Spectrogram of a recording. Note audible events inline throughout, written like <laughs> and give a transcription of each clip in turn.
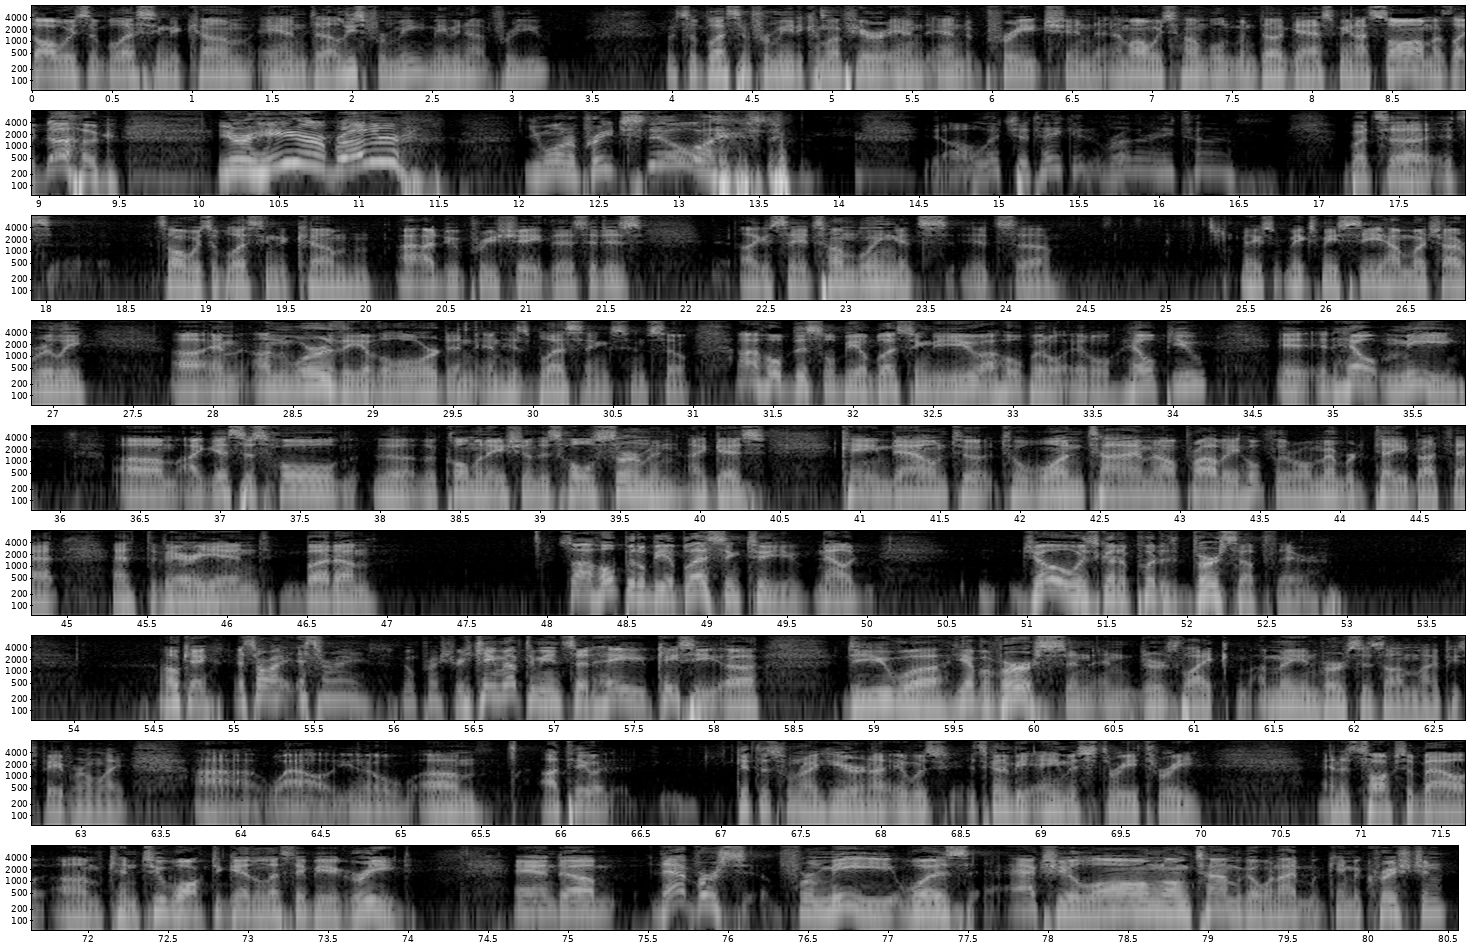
it's always a blessing to come, and uh, at least for me, maybe not for you. It's a blessing for me to come up here and, and to preach, and I'm always humbled when Doug asked me, and I saw him. I was like, Doug, you're here, brother. You want to preach still? <laughs> yeah, I'll let you take it, brother, anytime. But uh, it's it's always a blessing to come. I, I, do appreciate this. It is, like I say, it's humbling. It's it's uh, makes makes me see how much I really uh, am unworthy of the Lord and, and His blessings. And so I hope this will be a blessing to you. I hope it'll it'll help you. It, it helped me. Um, I guess this whole the the culmination of this whole sermon, I guess, came down to to one time, and I'll probably hopefully remember to tell you about that at the very end. But um, so I hope it'll be a blessing to you. Now, Joe is going to put a verse up there. Okay, that's all right. That's all right. No pressure. He came up to me and said, "Hey, Casey, uh, do you uh, you have a verse?" And and there's like a million verses on my piece of paper. I'm like, uh, "Wow, you know." Um, I'll tell you what. Get this one right here, and I, it was it's going to be Amos three three, and it talks about um, can two walk together unless they be agreed, and um, that verse for me was actually a long, long time ago when I became a Christian.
